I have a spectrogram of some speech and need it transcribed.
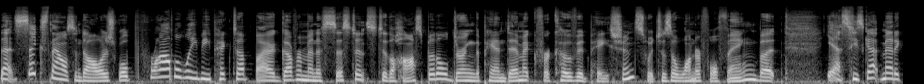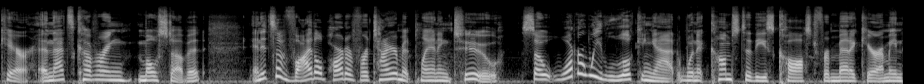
that $6,000 will probably be picked up by a government assistance to the hospital during the pandemic for COVID patients, which is a wonderful thing. But yes, he's got Medicare, and that's covering most of it. And it's a vital part of retirement planning, too. So, what are we looking at when it comes to these costs for Medicare? I mean,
